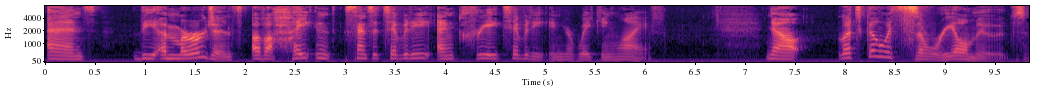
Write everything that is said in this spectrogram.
and the emergence of a heightened sensitivity and creativity in your waking life. Now, let's go with surreal moods.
